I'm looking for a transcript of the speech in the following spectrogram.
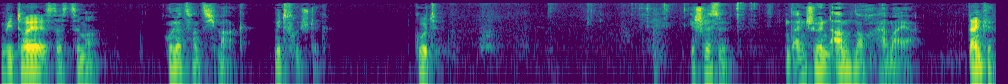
Wie teuer ist das Zimmer? 120 Mark. Mit Frühstück. Gut. Ihr Schlüssel. Und einen schönen Abend noch, Herr Meier. Danke.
